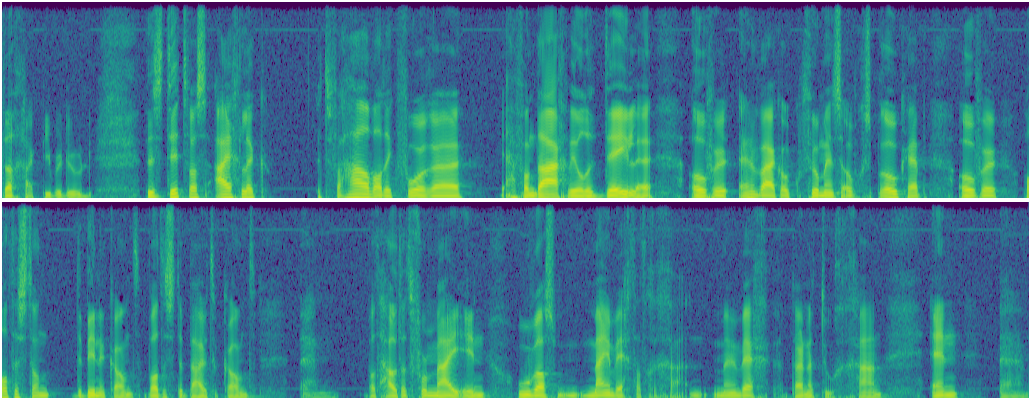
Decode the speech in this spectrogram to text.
dat, ga ik niet meer doen. Dus dit was eigenlijk het verhaal wat ik voor uh, ja, vandaag wilde delen. Over, en waar ik ook veel mensen over gesproken heb. Over wat is dan de binnenkant? Wat is de buitenkant? Ehm, wat houdt dat voor mij in? Hoe was mijn weg, dat gegaan, mijn weg daar naartoe gegaan? En ehm,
